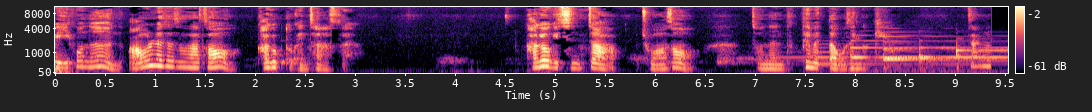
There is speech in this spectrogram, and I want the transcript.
이거는 아울렛에서 사서 가격도 괜찮았어요. 가격이 진짜 좋아서 저는 득템했다고 생각해요. 짠!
